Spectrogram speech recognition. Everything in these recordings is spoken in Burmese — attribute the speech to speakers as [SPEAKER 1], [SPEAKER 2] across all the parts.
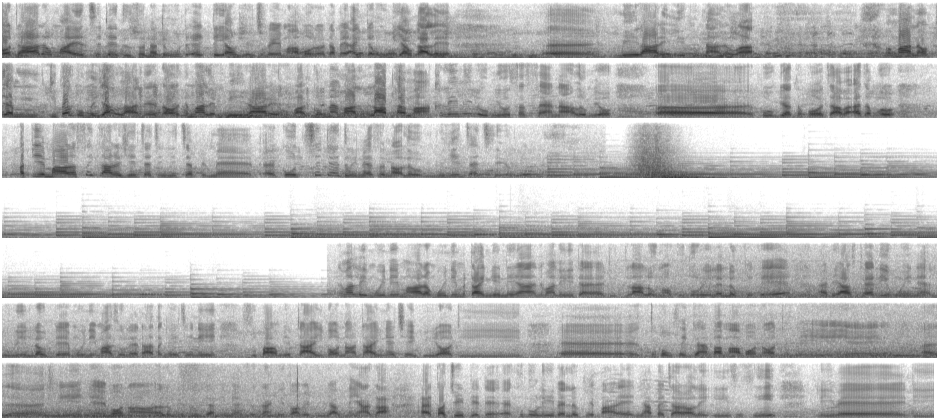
[SPEAKER 1] ဩဒါကတော့မှရဲ့ချစ်တဲ့သူဆိုတော့တူတယောက်တည်းချွဲမှာပေါ့နော်ဒါပေမဲ့အဲ့တူတယောက်ကလည်းအဲမေးရတယ်လေခုနကတော့ကအမနော်ပြန်ဒီဘက်ကိုမရောက်လာနဲ့နော်ညီမလည်းမေးရတယ်ဟိုမှာကုန်းနဲ့မှာလာဖက်မှာခလေးလေးလိုမျိုးဆက်ဆံတာအဲ့လိုမျိုးအာပို့ပြသဘောကျပါအဲ့ဒါကြောင့်မို့အပြင်မှာတော့စိတ်ကတော့ရင်းချက်ချင်းရင်းချက်ပေမဲ့အဲကိုချစ်တဲ့သူတွေနဲ့ဆိုတော့အဲ့လိုမရင်းချက်ချင်ဘူး ညီမလေးမွေးနေ့မှာတော့မွေးနေ့မတိုင်ခင်တည်းကညီမလေးဒါဒီတစ်လလုံးတော့ကုသိုလ်တွေလည်းလုပ်ဖြစ်တယ်အတရားစကန်တွေဝင်တယ်အလှူတွေလုပ်တယ်မွေးနေ့မှာဆိုလဲဒါတငယ်ချင်းတွေစုပေါင်းမြေတာကြီးပေါ့နော်တာကြီးနဲ့ချိန်ပြီးတော့ဒီအဲတကုံစိတ်ကမ်းပတ်မှာပေါ့နော်သမင်းရယ်အဲဟင်းနဲ့ပေါ့နော်အဲ့လိုမျိုးတို့ပြန်နေမြန်စတိုင်းလေးသွားပြီးလူရောက်200စာအဲသွားကျွေးပစ်တယ်ကုသိုလ်လေးပဲလုပ်ဖြစ်ပါတယ်ညဘက်ကျတော့လေအေးစစ်စစ်လေးပဲဒီ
